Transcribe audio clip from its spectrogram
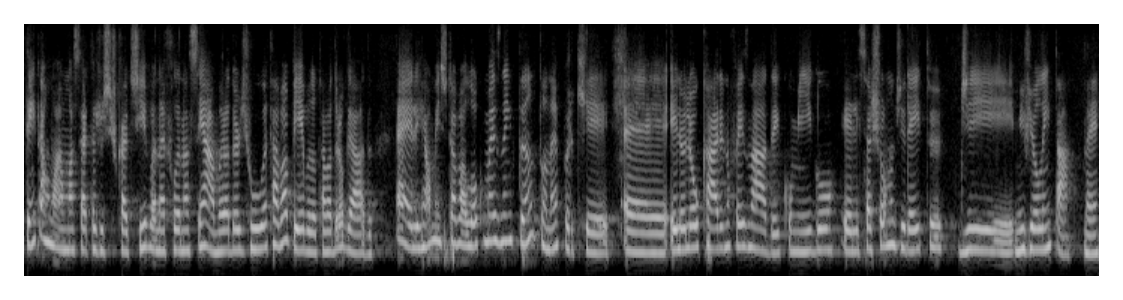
tenta arrumar uma certa justificativa, né? Falando assim, ah, morador de rua estava bêbado, estava drogado. É, ele realmente estava louco, mas nem tanto, né? Porque é, ele olhou o cara e não fez nada. E comigo, ele se achou no direito de me violentar, né?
